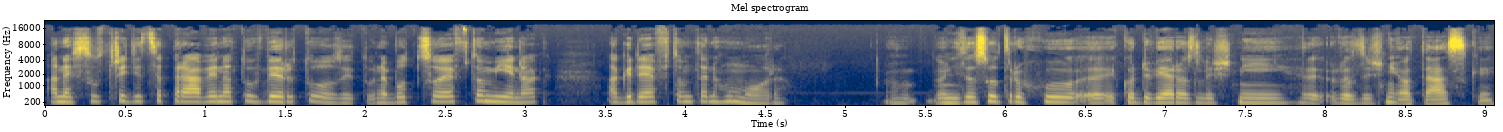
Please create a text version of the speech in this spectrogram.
a nesoustředit se právě na tu virtuozitu? Nebo co je v tom jinak a kde je v tom ten humor? No, oni to jsou trochu eh, jako dvě rozlišné otázky.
